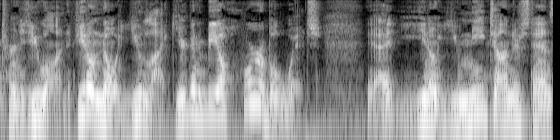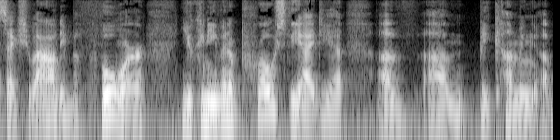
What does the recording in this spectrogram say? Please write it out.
turns you on, if you don't know what you like, you're going to be a horrible witch. Uh, you know, you need to understand sexuality before you can even approach the idea of um, becoming a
